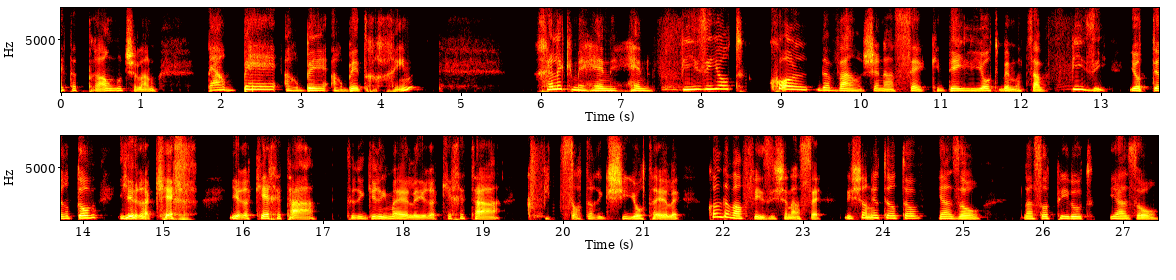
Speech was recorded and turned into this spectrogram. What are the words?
את הטראומות שלנו בהרבה הרבה הרבה דרכים. חלק מהן הן פיזיות, כל דבר שנעשה כדי להיות במצב פיזי יותר טוב, ירכך, ירכך את הטריגרים האלה, ירכך את הקפיצות הרגשיות האלה. כל דבר פיזי שנעשה. לישון יותר טוב, יעזור. לעשות פעילות, יעזור.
